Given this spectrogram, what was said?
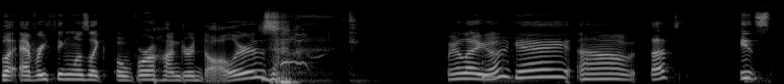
but everything was like over a hundred dollars. We're like, okay, um, that's it's.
